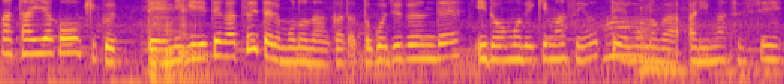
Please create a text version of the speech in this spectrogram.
まあ、タイヤが大きくって握り手がついてるものなんかだとご自分で移動もできますよっていうものがありますし。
